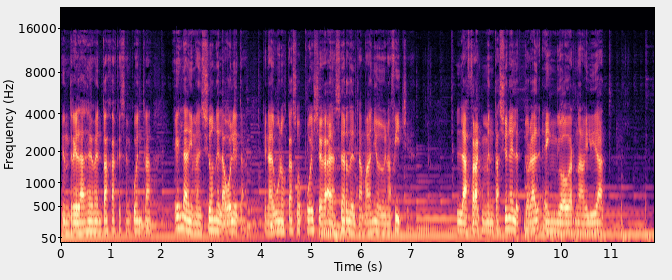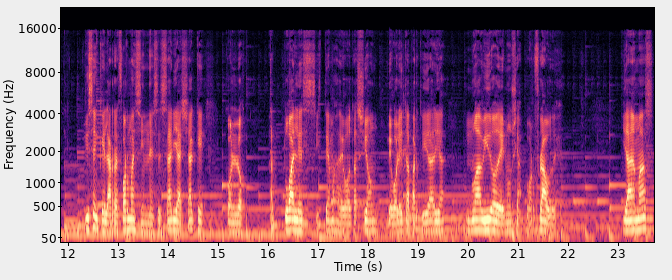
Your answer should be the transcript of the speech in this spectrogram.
Entre las desventajas que se encuentra es la dimensión de la boleta, que en algunos casos puede llegar a ser del tamaño de un afiche. La fragmentación electoral e ingobernabilidad. Dicen que la reforma es innecesaria ya que con los actuales sistemas de votación de boleta partidaria no ha habido denuncias por fraude. Y además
